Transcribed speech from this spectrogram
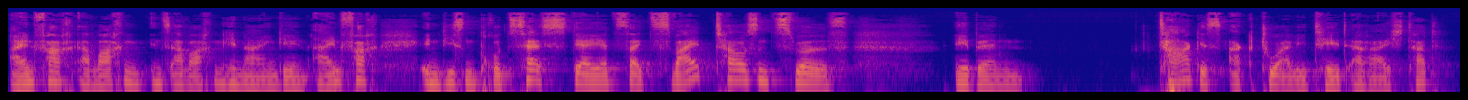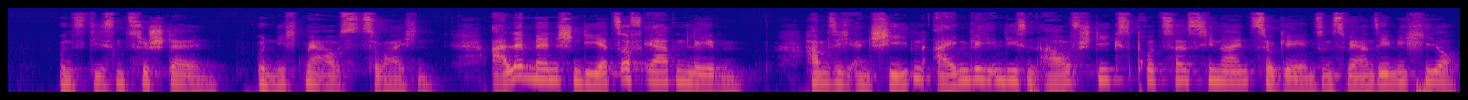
Einfach erwachen, ins Erwachen hineingehen. Einfach in diesen Prozess, der jetzt seit 2012 eben Tagesaktualität erreicht hat, uns diesen zu stellen und nicht mehr auszuweichen. Alle Menschen, die jetzt auf Erden leben, haben sich entschieden, eigentlich in diesen Aufstiegsprozess hineinzugehen, sonst wären sie nicht hier.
